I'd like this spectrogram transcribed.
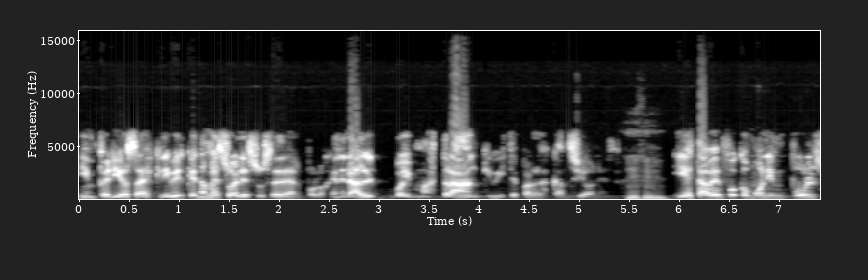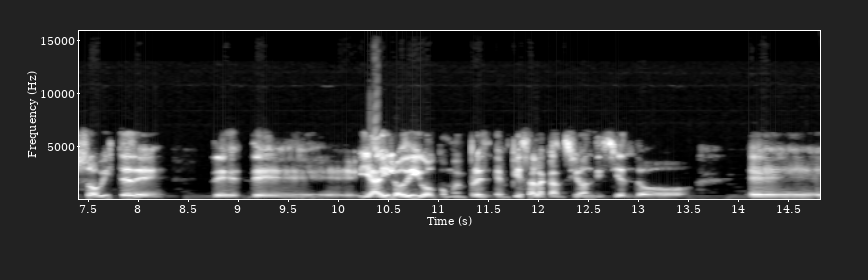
imperiosa de escribir, que no me suele suceder. Por lo general voy más tranqui, viste, para las canciones. ujú". Y esta vez fue como un impulso, viste, de, de, de- y ahí lo digo, como empieza la canción diciendo, eh,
